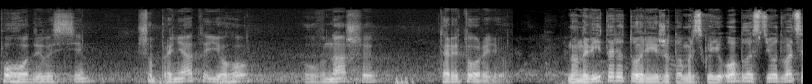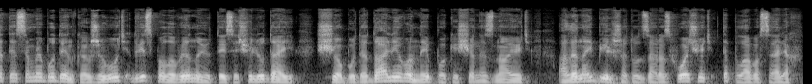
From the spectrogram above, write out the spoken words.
погодилися з цим, щоб прийняти його в нашу територію. На новій території Житомирської області у 27 будинках живуть 2,5 тисячі людей. Що буде далі, вони поки що не знають. Але найбільше тут зараз хочуть тепла в оселях.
